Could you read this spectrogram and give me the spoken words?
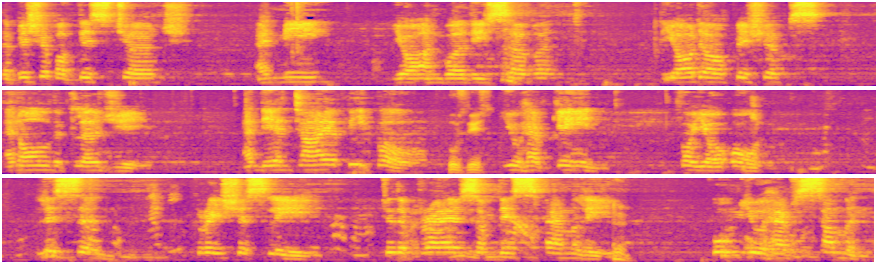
the Bishop of this church, and me, your unworthy servant, the order of bishops, and all the clergy, and the entire people Who's this? you have gained for your own. Listen graciously to the prayers of this family, whom you have summoned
